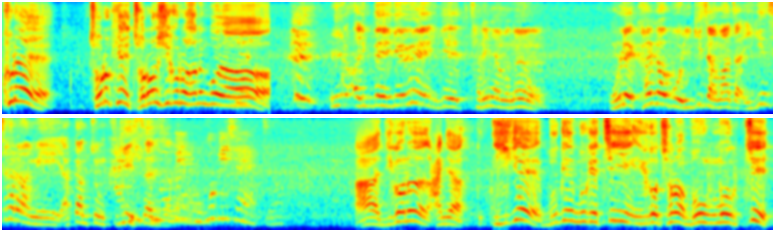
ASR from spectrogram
그래 저렇게 저런 식으로 하는 거야. 이- 아니 근데 이게 왜 이게 다르냐면은 원래 칼가보 이기자마자 이긴 사람이 약간 좀 그게 아니 있어야 되잖아요. 보고 계셔야죠. 아 이거는 아니야. 이게 무게 무게 찌 이것처럼 묵묵 찌.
